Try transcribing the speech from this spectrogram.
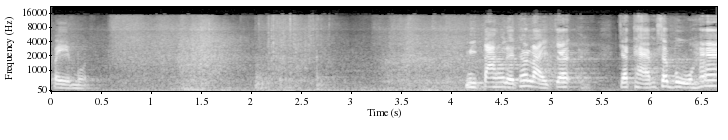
เปรย์หมด มีตังค์เหลือเท่าไหร่จะจะแถมสบู่ให้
